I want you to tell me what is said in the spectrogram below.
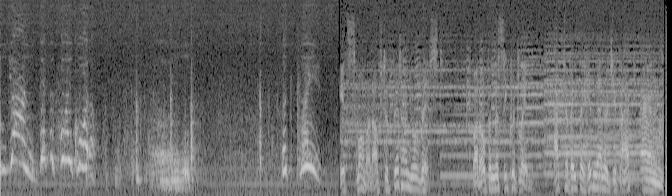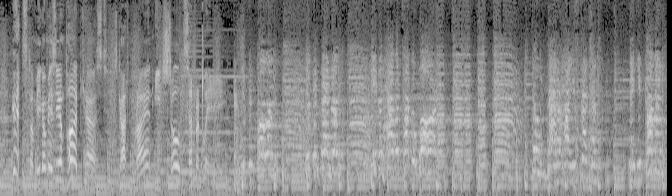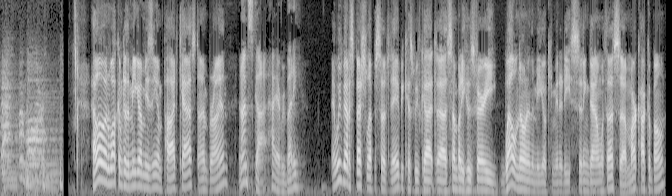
from Johnny. Get the tricorder. Let's play it. It's small enough to fit on your wrist. But open the secret lid, activate the hidden energy pack, and... It's the Mego Museum Podcast. Scott and Brian each sold separately. You can pull 'em, you can bend 'em, even have a tug of war. No matter how you stretch 'em, they keep coming back for more. Hello and welcome to the Mego Museum podcast. I'm Brian, And I'm Scott. Hi, everybody. and we've got a special episode today because we've got uh, somebody who's very well known in the Mego community sitting down with us, uh, Mark Huckabone,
